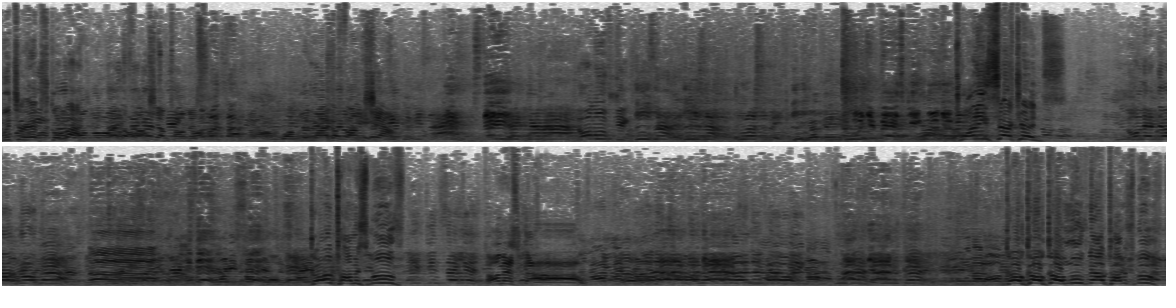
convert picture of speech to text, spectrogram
Switch your hips. Go 往 back. 另外一个方向，Thomas，往另外一个方向。 No move, King. Trust me. On your base, King. On your 20 seconds. Don't let down, bro. Uh, 20 seconds. Go, Thomas. Move. 15 seconds. Thomas, go! Go, go, go. Move now, Thomas. Move.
